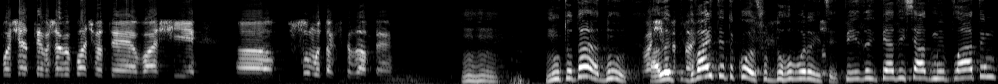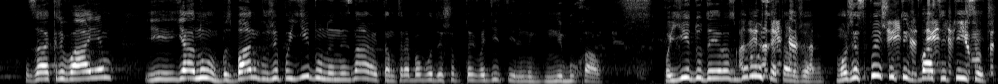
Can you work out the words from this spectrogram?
почати вже виплачувати ваші а, суми, так сказати. Угу. Ну то так, ну, Ваші але питання. давайте тако, щоб договоритися. П'я- 50 ми платимо, закриваємо. І я ну, з банку вже поїду, не, не знаю, там треба буде, щоб той водитель не, не бухав. Поїду, де й розберуся А там вже. Може спишу тих Дивіться, 20 дивіться, в чому тисяч.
